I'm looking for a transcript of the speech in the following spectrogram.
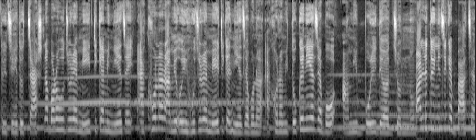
তুই যেহেতু চাস না বড় হুজুরের মেয়েটিকে আমি নিয়ে যাই, এখন আর আমি ওই হুজুরের মেয়েটিকে নিয়ে যাব না। এখন আমি তোকে নিয়ে যাব, আমি বলি দেওয়ার জন্য। পারলে তুই নিজেকে বাঁচা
